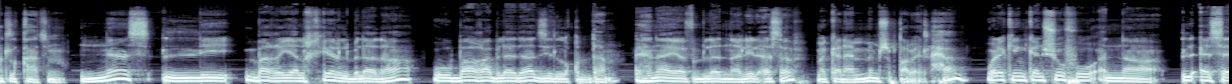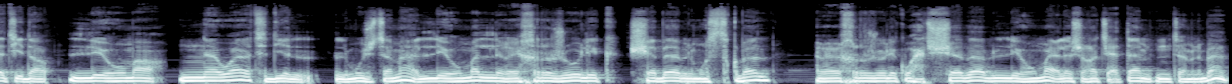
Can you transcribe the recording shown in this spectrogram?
غتلقاه تما الناس اللي باغية الخير لبلادها وباغا بلادها تزيد لقدام هنايا في بلادنا للأسف ما كنعممش بطبيعة الحال ولكن كنشوفوا أن الأساتذة اللي هما النواه ديال المجتمع اللي هما اللي غيخرجوا لك شباب المستقبل غيخرجوا لك واحد الشباب اللي هما علاش غتعتمد انت من بعد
